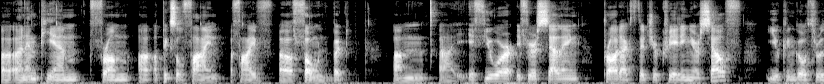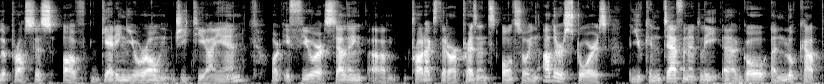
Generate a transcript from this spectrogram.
uh, an MPN from a Pixel 5, a 5 uh, phone. But um, uh, if you are if you're selling products that you're creating yourself, you can go through the process of getting your own GTIN. Or if you're selling um, products that are present also in other stores, you can definitely uh, go and look up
